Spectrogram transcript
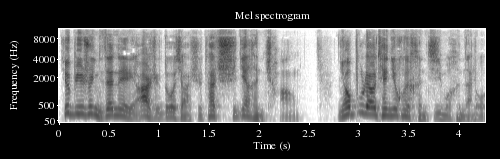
就比如说你在那里二十多个小时，它时间很长，你要不聊天就会很寂寞很难受。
